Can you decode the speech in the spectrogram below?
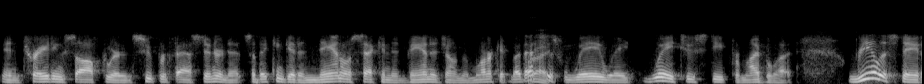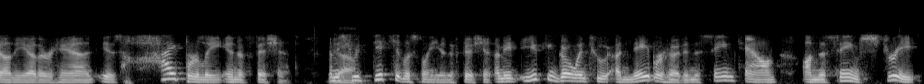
in trading software and super fast internet so they can get a nanosecond advantage on the market. But that's Right. just way, way, way too steep for my blood. Real estate, on the other hand, is hyperly inefficient. I mean, Yeah. it's ridiculously inefficient. I mean, you can go into a neighborhood in the same town on the same street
